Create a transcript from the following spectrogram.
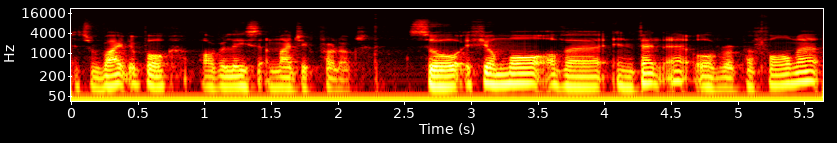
it's write a book or release a magic product. So if you're more of an inventor over a performer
